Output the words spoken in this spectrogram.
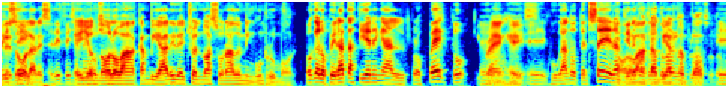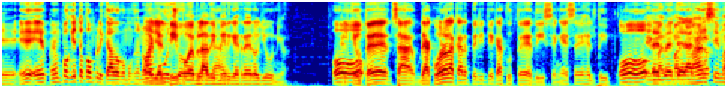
difícil, de dólares, ellos no lo van a cambiar y de hecho él no ha sonado en ningún rumor. porque los piratas tienen al prospecto Hayes. eh, jugando tercera. No tiene contrato largo plazo. ¿no? Eh, es, es un poquito complicado, como que no Oye, hay el mucho. tipo es el Vladimir. Guerrero Jr. O, El que ustedes, o sea, de acuerdo a las características que ustedes dicen, ese es el tipo. o Eh, el Ma- veteranísimo.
